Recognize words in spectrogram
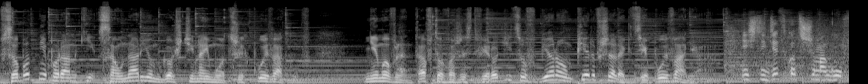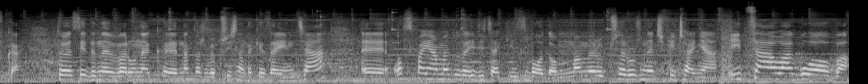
W sobotnie poranki saunarium gości najmłodszych pływaków. Niemowlęta w towarzystwie rodziców biorą pierwsze lekcje pływania. Jeśli dziecko trzyma główkę, to jest jedyny warunek e, na to, żeby przyjść na takie zajęcia. E, Oswajamy tutaj dzieciaki z wodą, mamy ró- przeróżne ćwiczenia i cała głowa,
